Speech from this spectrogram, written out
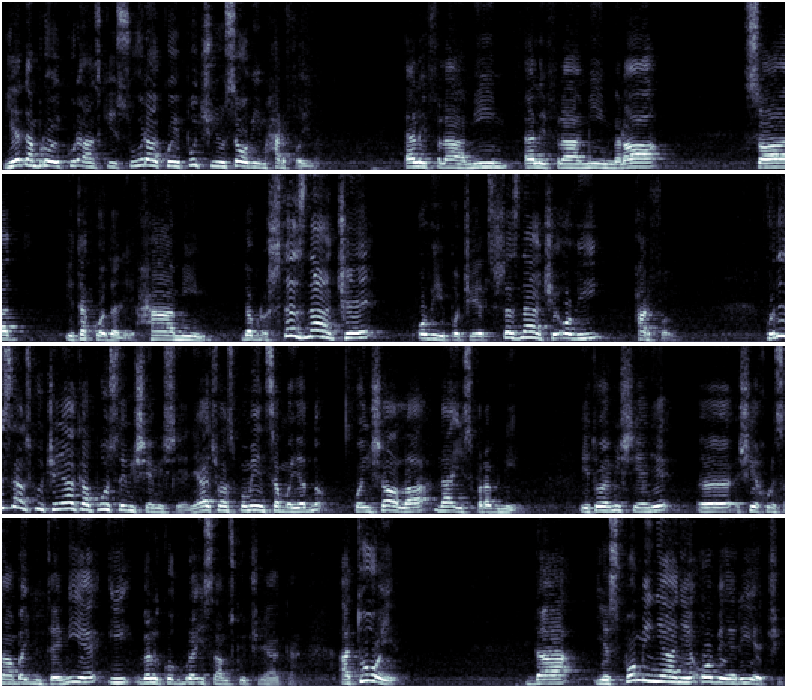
jedan broj kuranskih sura koji počinju sa ovim harfovima. Alif la mim, alif la mim ra, sad i tako dalje. Ha mim. Dobro, šta znače ovi početci? Šta znače ovi harfovi? Kod islamskih učenjaka postoji više mišljenja. Ja ću vam spomenuti samo jedno, koje inša Allah najispravnije. I to je mišljenje e, uh, šehehu Nisamba ibn Taymiye i velikog broja islamskog učenjaka. A to je da je spominjanje ove riječi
